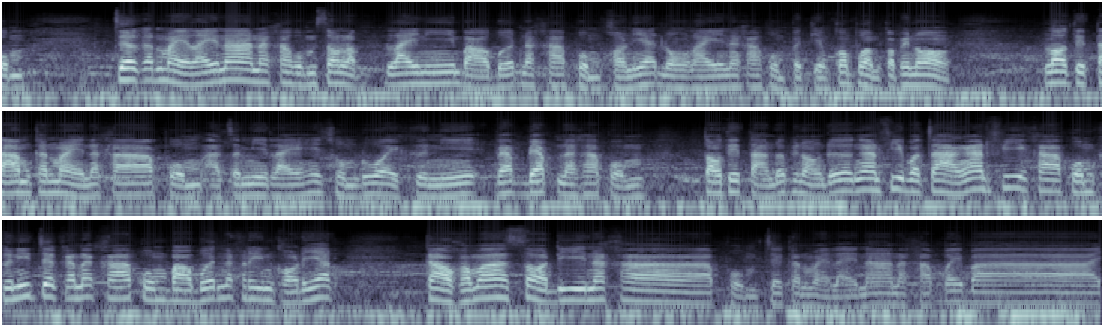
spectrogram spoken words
ผม เจอกันใหม่ไลฟ์หน้านะครับผมสำหรับไลฟ์นี้บ่าวเบิร์ดนะครับผมขออนุญาตลงไลฟ์นะครับผมไปเตรียมความพร้อมกับพี่น้องรอติดตามกันใหม่นะครับผมอาจจะมีไลฟ์ให้ชมด้วยคืนนี้แวบๆนะครับผมต้องติดตามด้วยพี่น้องเด้องานฟรีบ่จ้างานฟรีครับผมคืนนี้เจอกันนะครับผมบ่าวเบิร์ดนครินขออนุญาตกล่าวคำว่าสวัสดีนะครับผมเจอกันใหม่ไลฟ์หน้านะครับบ๊ายบาย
